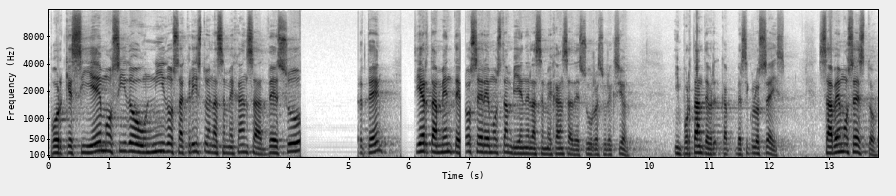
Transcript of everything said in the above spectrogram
Porque si hemos sido unidos a Cristo en la semejanza de su ciertamente lo seremos también en la semejanza de su resurrección. Importante, versículo 6. Sabemos esto,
